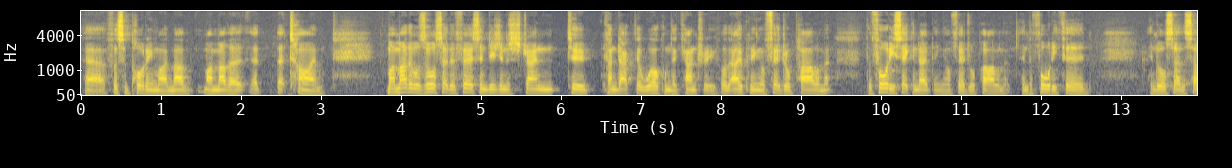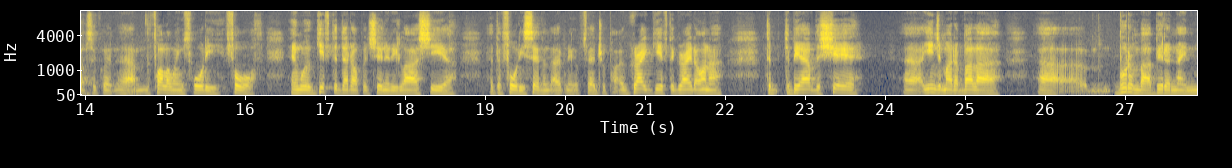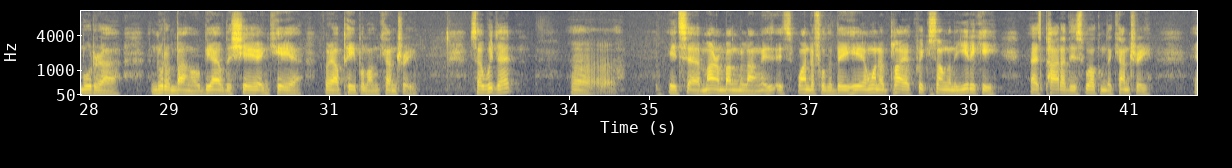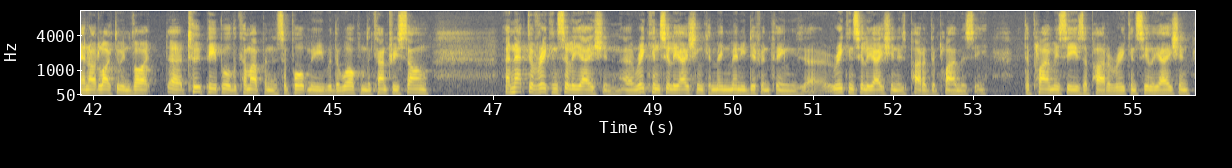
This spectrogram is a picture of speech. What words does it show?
uh, for supporting my, mo my mother at that time. My mother was also the first Indigenous Australian to conduct a Welcome to Country for the opening of Federal Parliament, the 42nd opening of Federal Parliament and the 43rd and also the subsequent, um, the following 44th. And we were gifted that opportunity last year at the 47th opening of Federal parliament. A great gift, a great honour to, to be able to share uh, Yinjamara Bala, uh, Burumba Biranain Mura, Nurumbango, be able to share and care for our people on country. So with that, uh, it's uh, Marambang It's wonderful to be here. I want to play a quick song on the Yidaki as part of this Welcome to Country. And I'd like to invite uh, two people to come up and support me with the Welcome to Country song an act of reconciliation. Uh, reconciliation can mean many different things. Uh, reconciliation is part of diplomacy. Diplomacy is a part of reconciliation.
